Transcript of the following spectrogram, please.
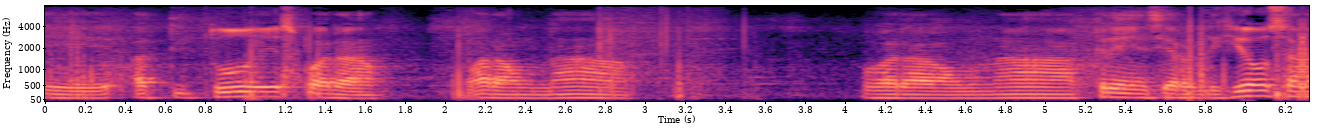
eh, actitudes para, para, una, para una creencia religiosa.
